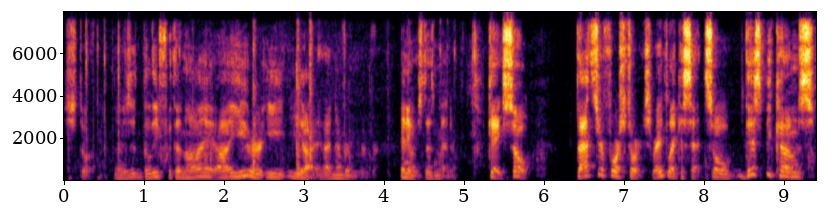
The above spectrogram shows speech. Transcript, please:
Story now, is it belief with an I-I-E ie or E-E-I? I never remember. Anyways doesn't matter. Okay so that's your four stories right? Like I said so this becomes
